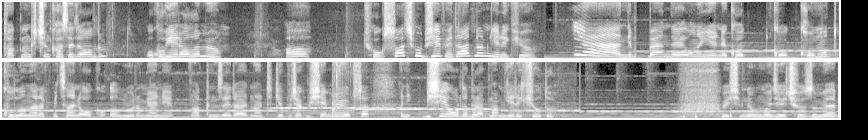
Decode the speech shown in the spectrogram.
Takmak için kaseti aldım. Okul yeri alamıyorum. Aa çok saçma bir şey feda etmem gerekiyor. Yani ben de onun yerine kod ko- komut kullanarak bir tane ok alıyorum yani hakkınızı helal edin artık yapacak bir şey mi yok yoksa hani bir şey orada bırakmam gerekiyordu. Ve şimdi bulmacayı çözdüm ve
